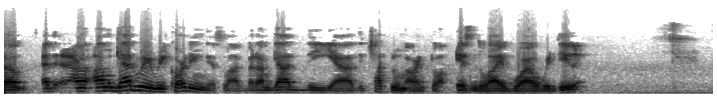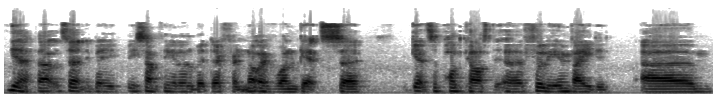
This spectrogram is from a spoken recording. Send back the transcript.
So I- I'm glad we're recording this live, but I'm glad the uh, the chat room aren't isn't live while we do it. Yeah, that would certainly be, be something a little bit different. Not everyone gets uh, gets a podcast uh, fully invaded. Um,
